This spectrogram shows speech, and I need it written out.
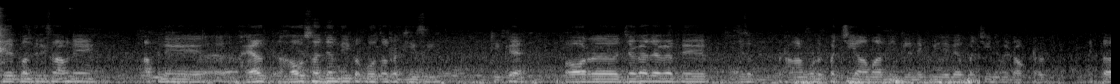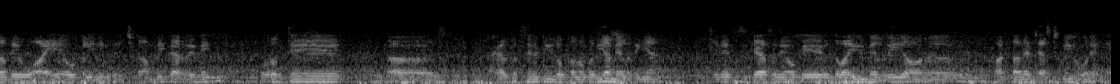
ਸਿਹਤ ਮੰਤਰੀ ਸਾਹਿਬ ਨੇ ਆਪਣੇ ਹੈਲਥ ਹਾਊਸ ਸਰਜਨ ਦੀ ਪ੍ਰਪੋਜ਼ਲ ਰੱਖੀ ਸੀ ਠੀਕ ਹੈ? ਔਰ ਜਗ੍ਹਾ ਜਗ੍ਹਾ ਤੇ ਜਿਹੜੇ ਪਠਾਨਕੋਟ 25 ਆਮ ਆਦਮੀ ਕਲੀਨਿਕ ਵੀ ਹੈਗਾ 25 ਨਵੇਂ ਡਾਕਟਰ ਇਸ ਤਰ੍ਹਾਂ ਦੇ ਉਹ ਆਏ ਆ, ਉਹ ਕਲੀਨਿਕ ਦੇ ਵਿੱਚ ਕੰਮ ਵੀ ਕਰ ਰਹੇ ਨੇ। ਔਰ ਉੱਥੇ ਹੈਲਥ ਫੈਸਿਲਿਟੀ ਲੋਕਾਂ ਨੂੰ ਵਧੀਆ ਮਿਲ ਰਹੀਆਂ। ਜਿਵੇਂ ਤੁਸੀਂ ਕਹਿ ਸਕਦੇ ਹੋ ਕਿ ਦਵਾਈ ਵੀ ਮਿਲ ਰਹੀ ਹੈ ਔਰ ਹਰ ਤਰ੍ਹਾਂ ਦੇ ਟੈਸਟ ਵੀ ਹੋ ਰਹੇ ਨੇ।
